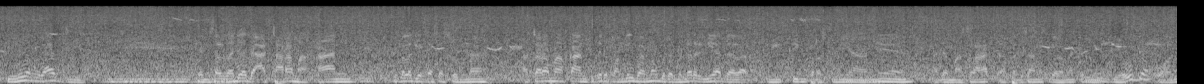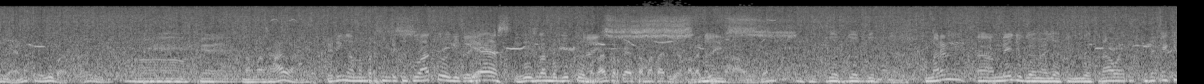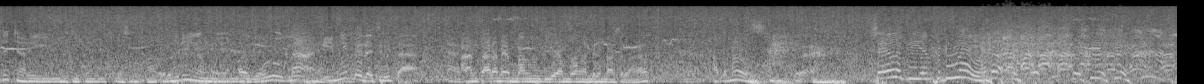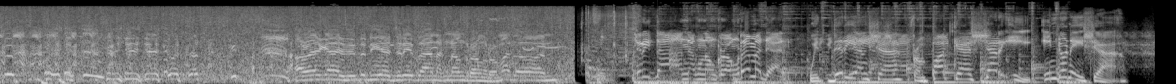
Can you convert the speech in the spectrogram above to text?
pilih yang wajib. Ya, misal tadi ada acara makan, kita lagi puasa sunnah, acara makan, kita dipanggil memang benar-benar ini adalah meeting peresmian Iya. ada masalah apa di sana segala macam ya udah wah ini enak nih lu batalin Oke. nggak masalah Jadi nggak mempersempit sesuatu gitu ya. yes itu Islam begitu makanya terkait sama tadi apalagi Nice. tarawih kan Good, good, good. Kemarin eh, Mbe juga ngajakin gue terawih. Udah kayak kita cari masjid yang sebelas rakaat. Jadi nggak mau yang 20 gitu. nah ini beda cerita antara memang dia mau ngambil masalah males Saya lebih yang kedua ya. Alright guys, itu dia cerita anak nongkrong Ramadan. Cerita anak nongkrong Ramadan with Deriansyah from podcast Syari Indonesia.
